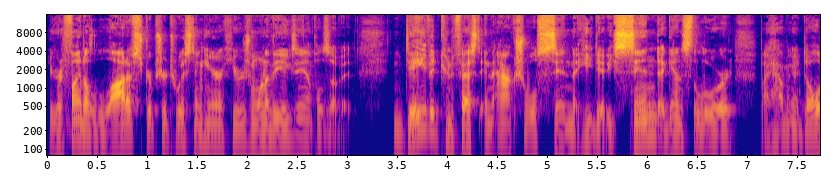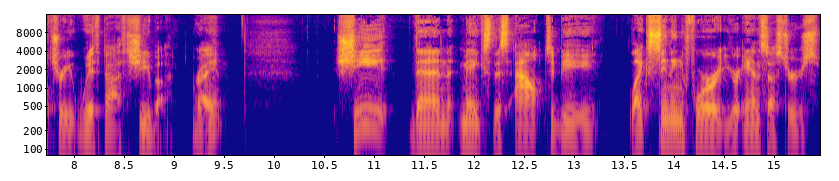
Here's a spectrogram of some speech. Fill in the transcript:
You're going to find a lot of scripture twisting here. Here's one of the examples of it. David confessed an actual sin that he did. He sinned against the Lord by having adultery with Bathsheba, right? She then makes this out to be like sinning for your ancestors'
